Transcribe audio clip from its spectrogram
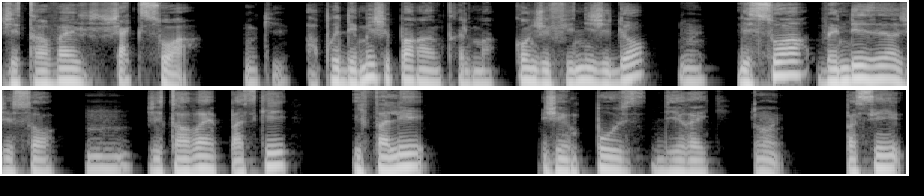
Je travaille chaque soir. Après demain, je pars à l'entraînement. Quand je finis, je dors. Les soirs, 22h, je sors. Mhm. je travaille parce que il fallait j'impose direct. Parce que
